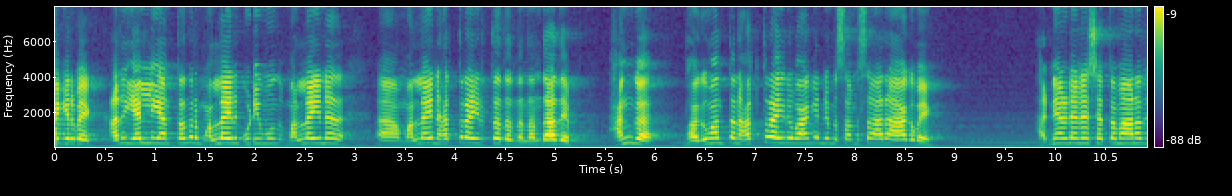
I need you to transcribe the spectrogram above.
ಆಗಿರ್ಬೇಕು. ಅದು ಎಲ್ಲಿ ಅಂತಂದ್ರೆ ಮಲ್ಲಯ್ಯನ ಗುಡಿ ಮುಂದೆ, ಮಲ್ಲಯ್ಯನ ಮಲ್ಲಯ್ಯನ ಹತ್ರ ಇರ್ತದದ ನಂದಾದೀಪ. ಹಂಗ ಭಗವಂತನ ಹತ್ರ ಇರುವಾಗೆ ನಿಮ್ಮ ಸಂಸಾರ ಆಗಬೇಕು. ಹನ್ನೆರಡನೇ ಶತಮಾನದ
